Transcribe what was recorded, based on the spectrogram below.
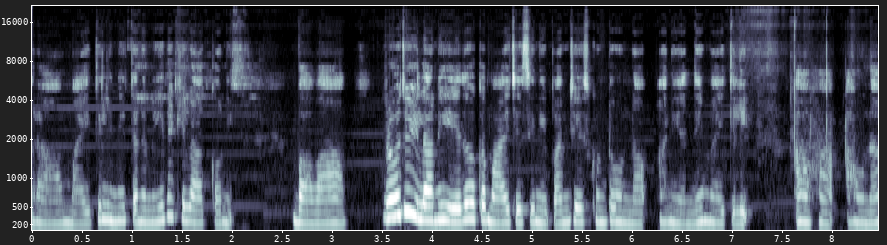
రామ్ మైథిలిని తన మీదకి లాక్కొని. బావా రోజు ఇలానే ఏదో ఒక మాయ చేసి నీ పని చేసుకుంటూ ఉన్నావు అని అంది మైథిలి. ఆహా అవునా?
